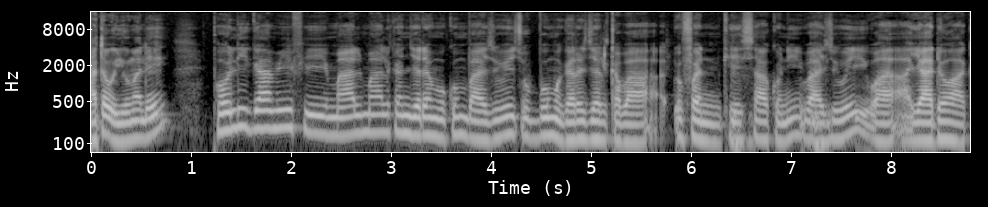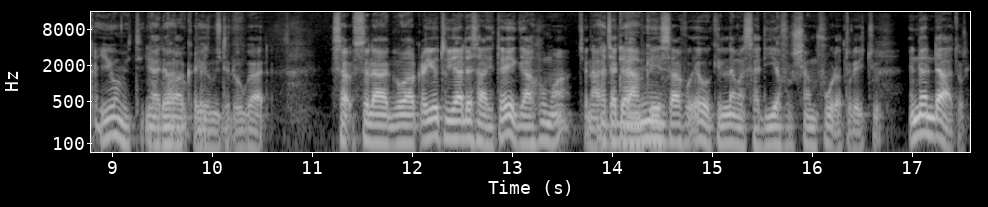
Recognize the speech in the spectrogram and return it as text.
Haa ta'u iyyuu malee. pooligaamii fi maal maal kan jedhamu kun baay'ee cubbuma gara jalqabaa dhufan keessaa kun baay'ee yaada waaqayyoo miti. yaada waaqayyoo miti dhugaadha. silaa waaqayyootu yaada isaati ta'e gaafuma cinaacha addaam keessaa fuudhee yookiin lama sadii afur shan fuudha ture jechuudha hin danda'a ture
